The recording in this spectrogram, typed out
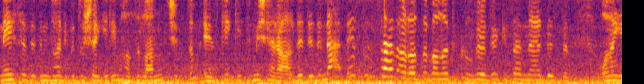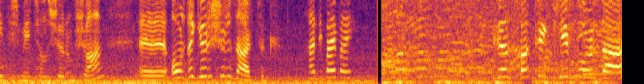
Neyse dedim hadi bir duşa gireyim hazırlandım çıktım. Ezgi gitmiş herhalde dedi neredesin sen aradı bana kızıyor diyor ki sen neredesin? Ona yetişmeye çalışıyorum şu an. Ee, orada görüşürüz artık. Hadi bay bay. Kız bakın kim burada.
